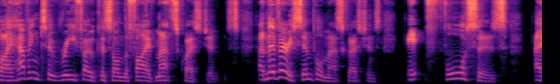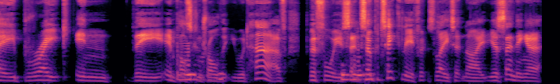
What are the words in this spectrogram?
by having to refocus on the five maths questions, and they're very simple maths questions, it forces a break in the impulse mm-hmm. control that you would have before you send. Mm-hmm. So, particularly if it's late at night, you're sending a,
